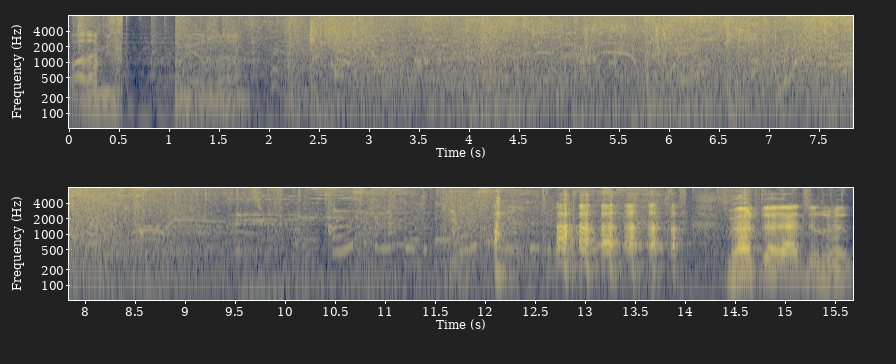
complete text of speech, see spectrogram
Bu adam bizi biliyorsunuz değil mi? Enter word.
